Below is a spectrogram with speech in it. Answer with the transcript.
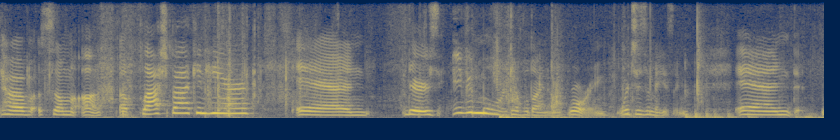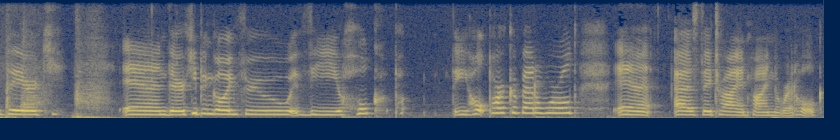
have some uh, a flashback in here, and there's even more Devil Dino roaring, which is amazing. And they're and they're keeping going through the Hulk the Hulk Park of Battle World, and as they try and find the Red Hulk,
